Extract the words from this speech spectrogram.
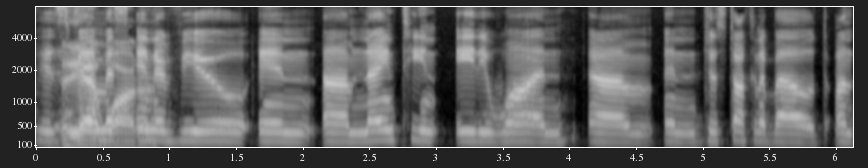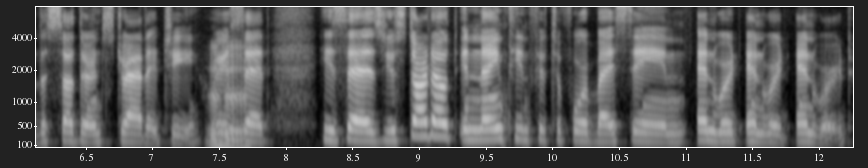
his Lee famous Atwater. interview in um, 1981 um, and just talking about on the southern strategy where Mm-hmm. he said he says you start out in 1954 by saying n-word n-word n-word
